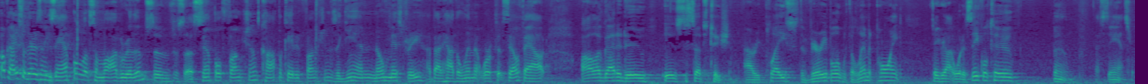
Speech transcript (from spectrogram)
Okay, so there's an example of some logarithms of uh, simple functions, complicated functions. Again, no mystery about how the limit works itself out. All I've got to do is the substitution. I replace the variable with the limit point, figure out what it's equal to, boom, that's the answer.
